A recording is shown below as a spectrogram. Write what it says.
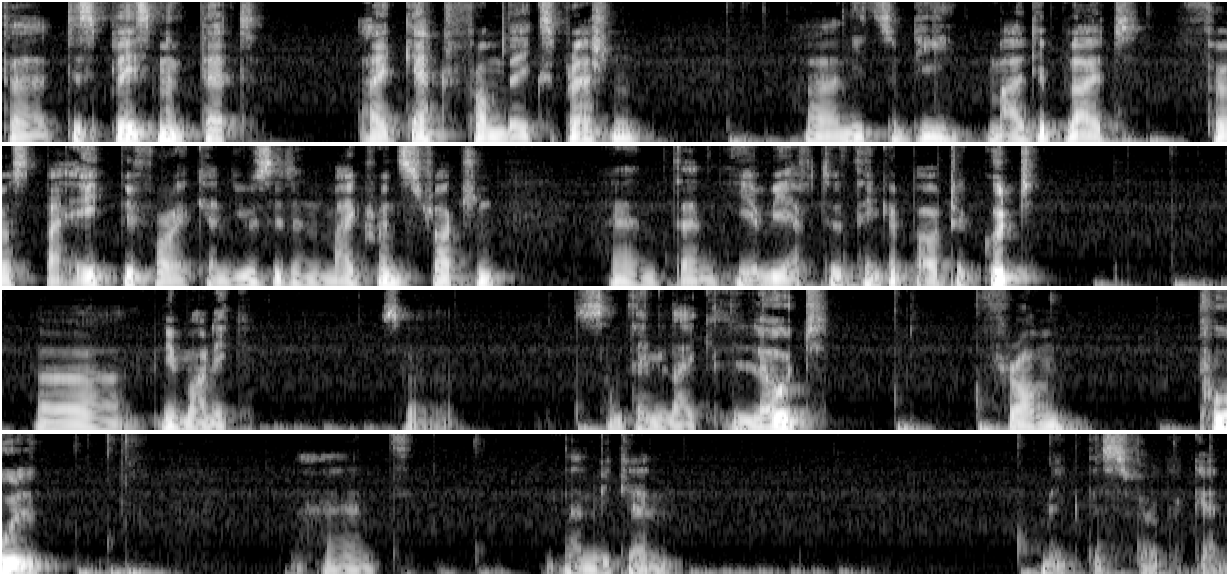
The displacement that I get from the expression uh, needs to be multiplied first by 8 before I can use it in micro instruction and then here we have to think about a good uh, mnemonic. So something like load from pool. And then we can make this work again.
